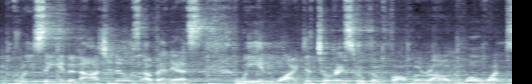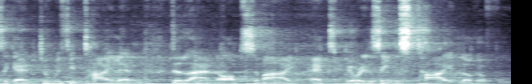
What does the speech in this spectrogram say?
increasing international awareness. We invite the tourists who come from around the world once again to visit Thailand, the land of smile, experiencing Thai local food.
